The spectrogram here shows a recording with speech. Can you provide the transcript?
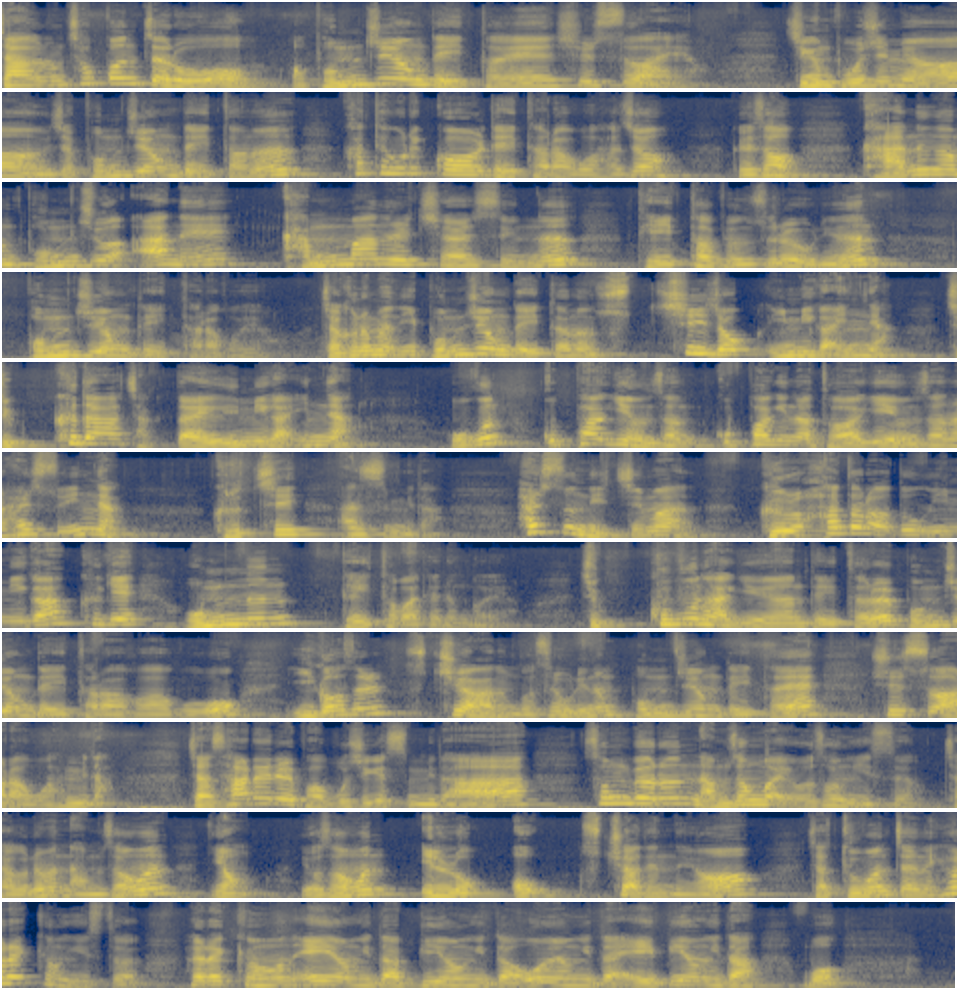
자, 그럼 첫 번째로 어, 범주형 데이터의 실수화예요. 지금 보시면 이제 범주형 데이터는 카테고리컬 데이터라고 하죠. 그래서 가능한 범주 안에 값만을 취할 수 있는 데이터 변수를 우리는 범주형 데이터라고 해요. 자, 그러면 이 범주형 데이터는 수치적 의미가 있냐? 즉 크다, 작다의 의미가 있냐? 혹은 곱하기 연산, 곱하기나 더하기 연산을 할 수 있냐? 그렇지 않습니다. 할 수는 있지만 그걸 하더라도 의미가 크게 없는 데이터가 되는 거예요. 즉 구분하기 위한 데이터를 범주형 데이터라고 하고 이것을 수치화하는 것을 우리는 범주형 데이터의 실수화라고 합니다. 자 사례를 봐보시겠습니다. 성별은 남성과 여성이 있어요. 자 그러면 남성은 0, 여성은 1로 어 수치화됐네요. 자 두 번째는 혈액형이 있어요. 혈액형은 A형이다, B형이다, O형이다, AB형이다, 뭐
